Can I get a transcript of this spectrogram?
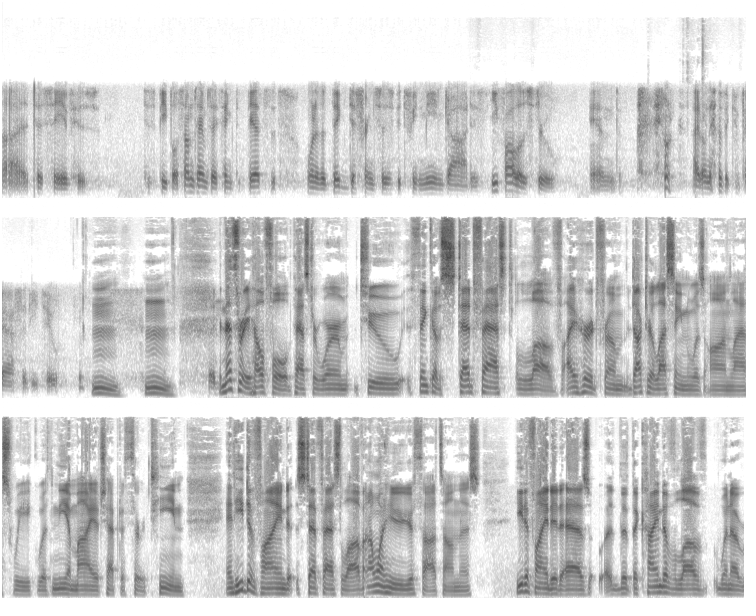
uh, to save his his people. Sometimes I think that's one of the big differences between me and God is He follows through, and I don't I don't have the capacity to. Mm. Mm. And that's very helpful, Pastor Worm, to think of steadfast love. I heard from Dr. Lessing was on last week with Nehemiah chapter 13, and he defined steadfast love. And I want to hear your thoughts on this he defined it as uh, the, the kind of love when a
